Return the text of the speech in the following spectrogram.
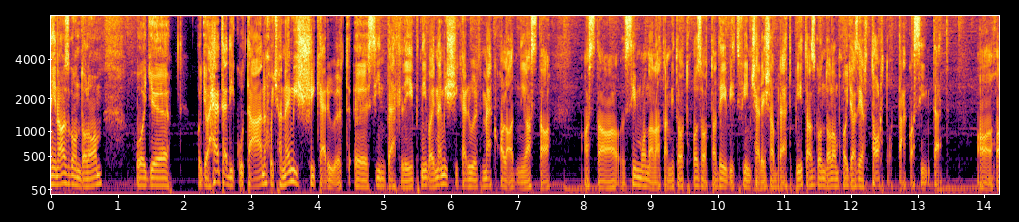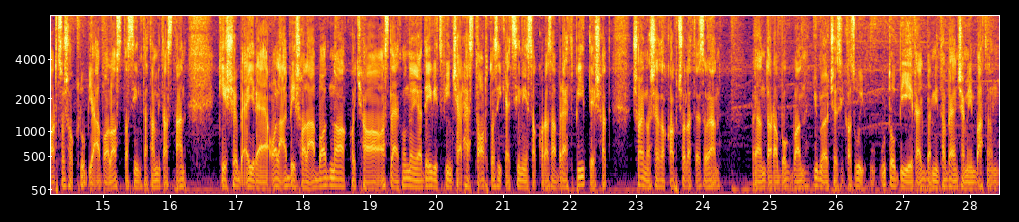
én azt gondolom, hogy hogy a hetedik után, hogyha nem is sikerült szintet lépni, vagy nem is sikerült meghaladni azt a, azt a színvonalat, amit ott hozott a David Fincher és a Brad Pitt, azt gondolom, hogy azért tartották a szintet a harcosok klubjával azt a szintet, amit aztán később egyre alább és alább adnak, hogyha azt lehet mondani, hogy a David Fincherhez tartozik egy színész, akkor az a Brad Pitt, és hát sajnos ez a kapcsolat ez olyan olyan darabokban gyümölcsözik az új utóbbi években, mint a Benjamin Button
